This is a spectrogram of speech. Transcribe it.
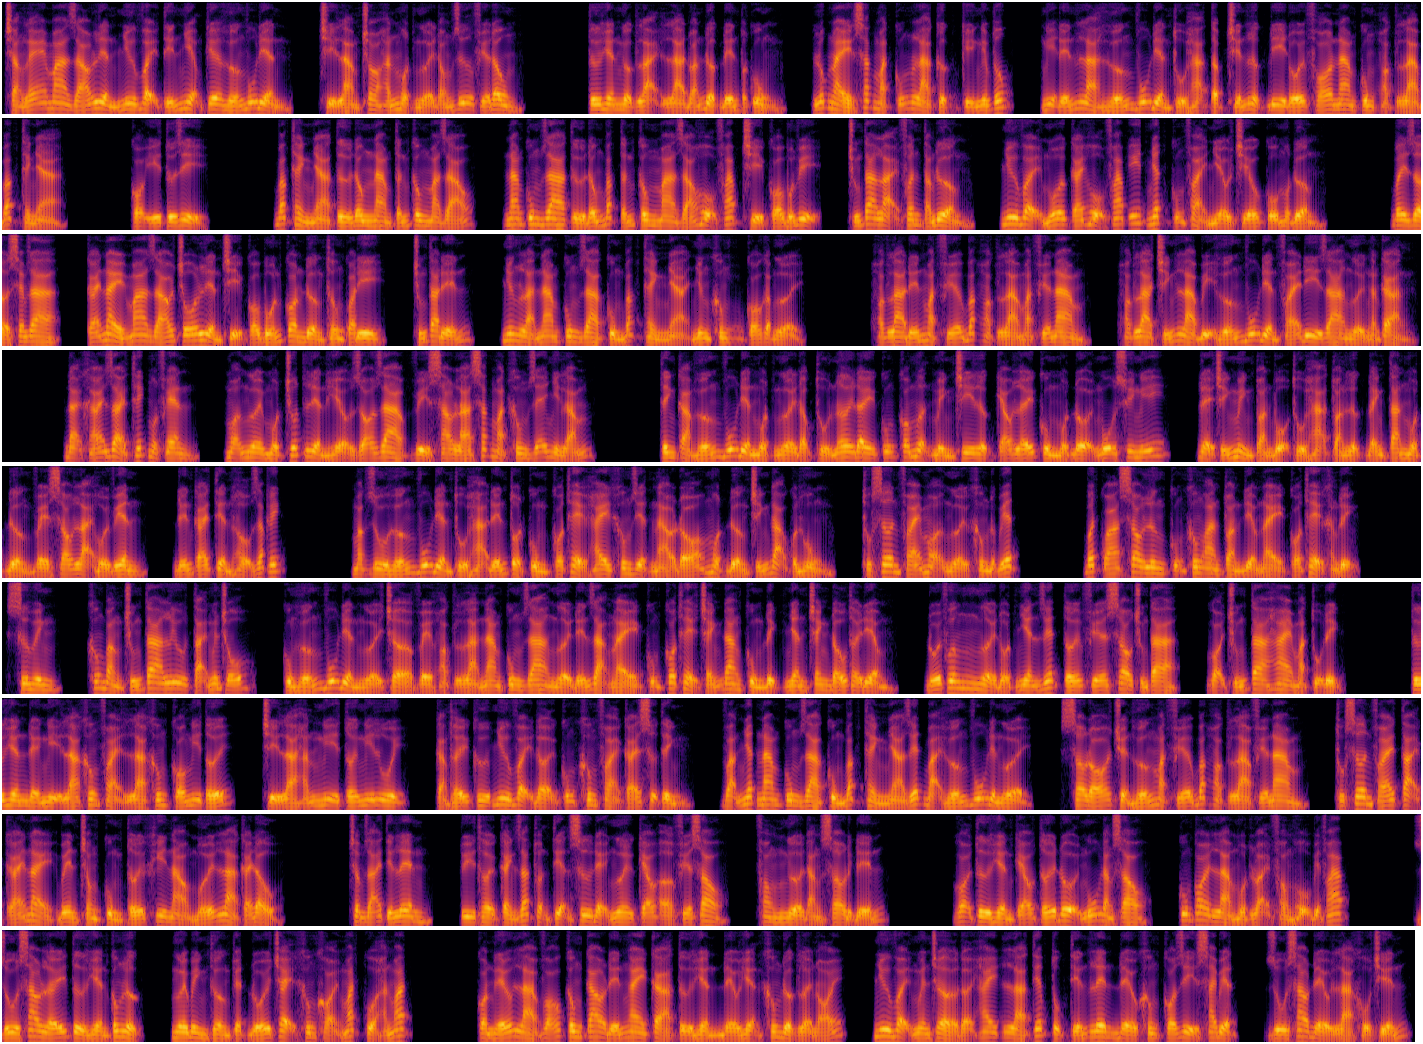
Chẳng lẽ ma giáo liền như vậy tín nhiệm kia hướng vũ điển, chỉ làm cho hắn một người đóng giữ phía đông? Từ hiền ngược lại là đoán được đến tận cùng, lúc này sắc mặt cũng là cực kỳ nghiêm túc, nghĩ đến là hướng vũ điển thủ hạ tập chiến lược đi đối phó nam cung hoặc là bắc thành nhà. Có ý tứ gì? Bắc thành nhà từ đông nam tấn công ma giáo nam cung ra từ đông bắc tấn công ma giáo hộ pháp chỉ có bốn vị, chúng ta lại phân tám đường, như vậy mỗi cái hộ pháp ít nhất cũng phải nhiều chiếu cố một đường. Bây giờ xem ra, cái này ma giáo chỗ liền chỉ có bốn con đường thông qua đi, chúng ta đến, nhưng là nam cung ra cùng bắc thành nhà nhưng không có gặp người. Hoặc là đến mặt phía bắc hoặc là mặt phía nam, hoặc là chính là bị hướng vũ điển phái đi ra người ngăn cản. Đại khái giải thích một phen, mọi người một chút liền hiểu rõ ra vì sao lá sắc mặt không dễ nhìn lắm. Tình cảm hướng vũ điển một người độc thủ nơi đây cũng có mượn mình chi lực kéo lấy cùng một đội ngũ suy nghĩ, để chính mình toàn bộ thủ hạ toàn lực đánh tan một đường về sau lại hồi viên đến cái tiền hậu giáp kích. Mặc dù hướng vũ điển thủ hạ đến tột cùng có thể hay không diệt nào đó một đường chính đạo quân hùng, thục sơn phái mọi người không được biết. Bất quá sau lưng cũng không an toàn điểm này có thể khẳng định. Sư minh, không bằng chúng ta lưu tại nguyên chỗ, cùng hướng vũ điển người trở về hoặc là nam cung ra người đến dạng này cũng có thể tránh đang cùng địch nhân tranh đấu thời điểm, đối phương người đột nhiên giết tới phía sau chúng ta, gọi chúng ta hai mặt thù địch. Tư hiền đề nghị là không phải là không có nghĩ tới, chỉ là hắn nghĩ tới nghĩ lui, cảm thấy cứ như vậy đợi cũng không phải cái sự tình, vạn nhất nam cung ra cùng bắc thành nhà giết bại hướng vũ điển người sau đó chuyển hướng mặt phía bắc hoặc là phía nam, thục sơn phái tại cái này bên trong cùng tới khi nào mới là cái đầu. Chậm rãi tiến lên, tùy thời cảnh giác thuận tiện sư đệ ngươi kéo ở phía sau, phòng ngừa đằng sau để đến. Gọi từ hiền kéo tới đội ngũ đằng sau, cũng coi là một loại phòng hộ biện pháp. Dù sao lấy từ hiền công lực, người bình thường tuyệt đối chạy không khỏi mắt của hắn mắt. Còn nếu là võ công cao đến ngay cả từ hiền đều hiện không được lời nói, như vậy nguyên chờ đợi hay là tiếp tục tiến lên đều không có gì sai biệt, dù sao đều là khổ chiến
